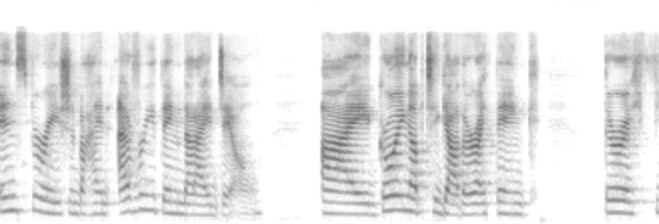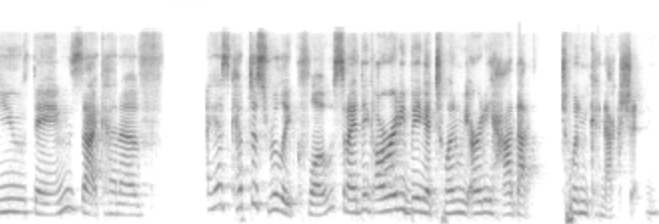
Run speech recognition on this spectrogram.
inspiration behind everything that I do. I, growing up together, I think there are a few things that kind of, I guess, kept us really close. And I think already being a twin, we already had that twin connection.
